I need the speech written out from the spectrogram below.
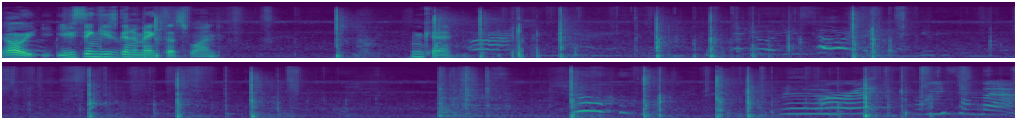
Oh, you think he's going to make this one? Okay. Alright. Anyway, he's taller than me. You can- Man. Alright, free from that.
